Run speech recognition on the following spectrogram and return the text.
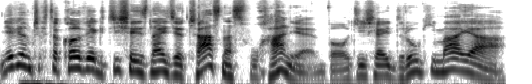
Nie wiem, czy ktokolwiek dzisiaj znajdzie czas na słuchanie, bo dzisiaj 2 maja,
